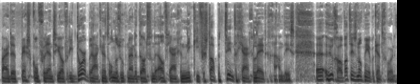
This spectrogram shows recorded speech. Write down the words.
Waar de persconferentie over die doorbraak in het onderzoek naar de dood van de 11-jarige Nicky Verstappen 20 jaar geleden gaande is. Uh, Hugo, wat is er nog meer bekend geworden?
